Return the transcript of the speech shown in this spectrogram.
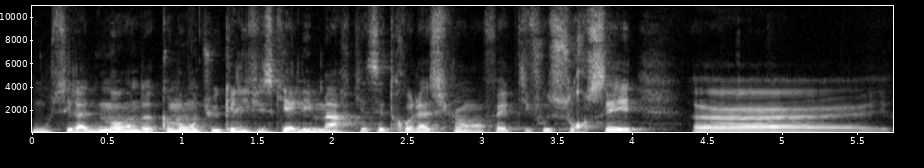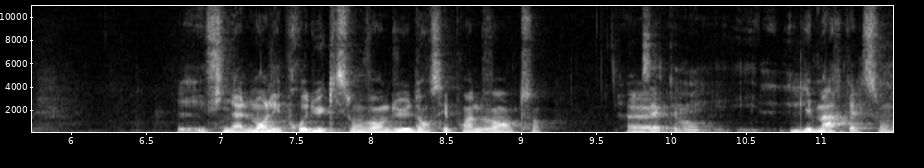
ou c'est la demande? Comment tu qualifies ce qu'il y a les marques? Il y a cette relation en fait. Il faut sourcer euh, finalement les produits qui sont vendus dans ces points de vente. Exactement. les marques elles sont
